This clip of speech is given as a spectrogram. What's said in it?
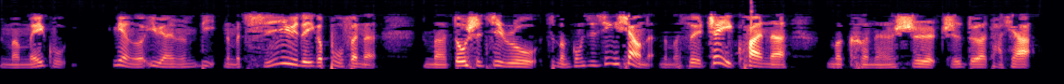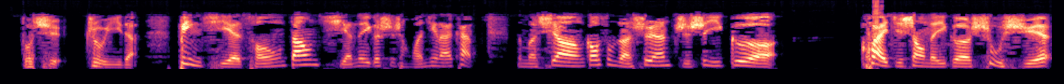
那么每股。面额一元人民币，那么其余的一个部分呢，那么都是计入资本公积金项的，那么所以这一块呢，那么可能是值得大家多去注意的，并且从当前的一个市场环境来看，那么像高送转虽然只是一个会计上的一个数学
